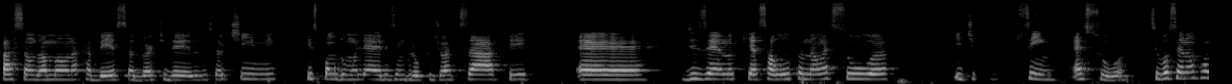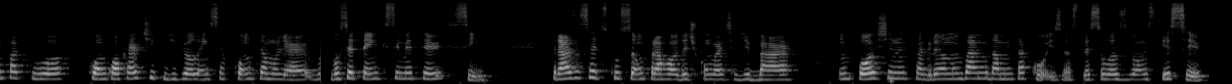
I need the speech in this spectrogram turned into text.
Passando a mão na cabeça do artilheiro do seu time, expondo mulheres em grupos de WhatsApp, é, dizendo que essa luta não é sua e tipo, sim, é sua. Se você não compactua com qualquer tipo de violência contra a mulher, você tem que se meter sim. Traz essa discussão para a roda de conversa de bar. Um post no Instagram não vai mudar muita coisa, as pessoas vão esquecer.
